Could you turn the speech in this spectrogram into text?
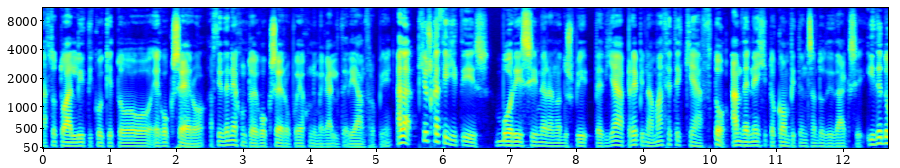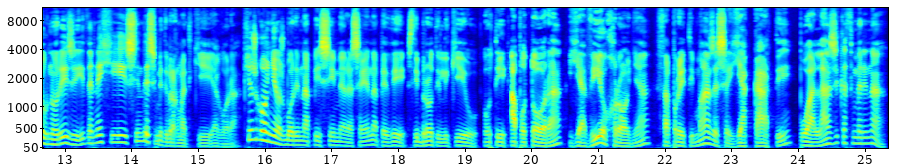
αυτό το αλήτικο και το εγώ ξέρω. Αυτοί δεν έχουν το εγώ ξέρω που έχουν οι μεγαλύτεροι άνθρωποι. Αλλά ποιος καθηγητής μπορεί σήμερα να τους πει: Παιδιά, πρέπει να μάθετε και αυτό, αν δεν έχει το competence να το διδάξει, ή δεν το γνωρίζει, ή δεν έχει σύνδεση με την πραγματική αγορά. Ποιος γονιός μπορεί να πει σήμερα σε ένα παιδί στην πρώτη ηλικίου ότι από τώρα για δύο χρόνια θα προετοιμάζεσαι για κάτι που αλλάζει καθημερινά.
